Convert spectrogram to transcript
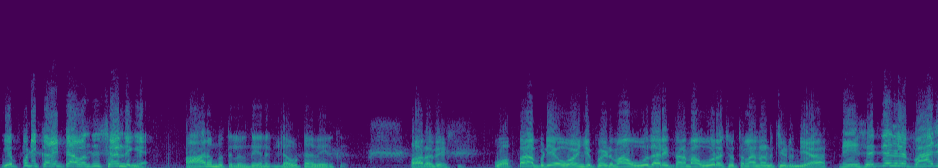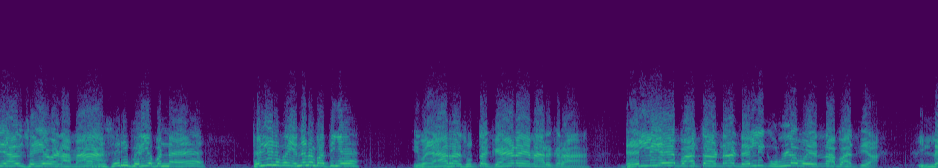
எப்படி கரெக்டா வந்து சேர்ந்தீங்க? ஆரம்பத்துல இருந்து எனக்கு டவுட்டாவே இருக்கு. பாரதேசி ஒப்பன் அப்படியே ஒழிஞ்சு போயிடுமா? ஊதாரித்தனமா ஊரை சுத்தலாம் நினைச்சிட்டு இருந்தியா? நீ செஞ்சதுல பாதியாவது செய்ய வேணாமா? சரி பெரிய பண்ண. டெல்லியில போய் என்னென்ன பாத்தீங்க இவன் யாரா சுத்த கேணையனா இருக்கிறான்? டெல்லியே பார்த்தான்டா டெல்லிக்கு உள்ள போய் என்ன பாத்தியான்? இல்ல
